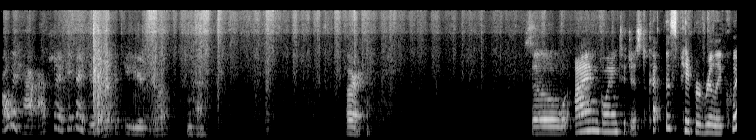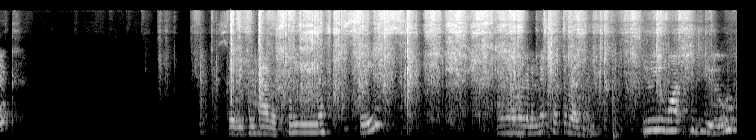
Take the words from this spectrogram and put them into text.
Probably have. Actually, I think I did like a few years ago. Okay. All right. So I'm going to just cut this paper really quick so we can have a clean space. And then we're gonna mix up the resin. Do you want to do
